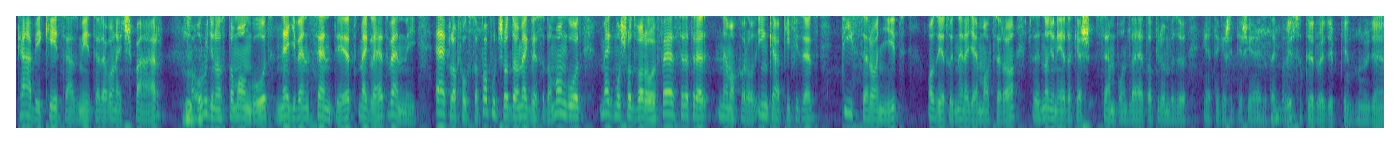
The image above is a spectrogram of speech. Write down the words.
kb. 200 méterre van egy spár, ahol ugyanazt a mangót 40 centért meg lehet venni. Elklafogsz a papucsoddal, megveszed a mangót, megmosod valahol, felszereteled, nem akarod, inkább kifizetsz tízszer annyit, azért, hogy ne legyen macera, és ez egy nagyon érdekes szempont lehet a különböző értékesítési helyzetekben. Visszatérve egyébként, mert ugye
